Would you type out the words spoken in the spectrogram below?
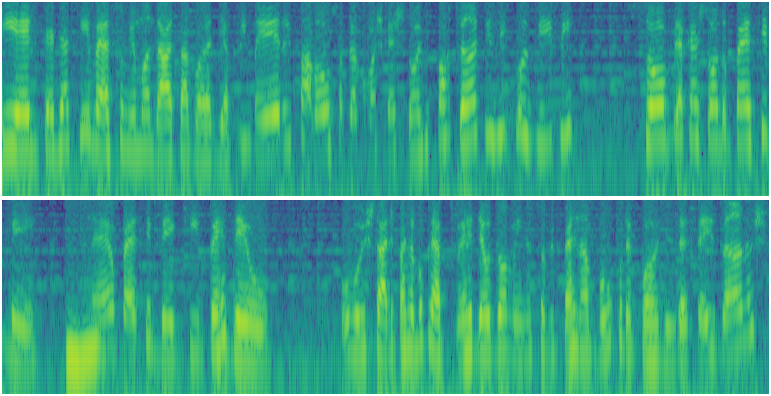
e ele esteve aqui, vai assumir o mandato agora dia 1 e falou sobre algumas questões importantes, inclusive sobre a questão do PSB. Uhum. Né? O PSB que perdeu o estado de Pernambuco, né? perdeu o domínio sobre Pernambuco depois de 16 anos,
